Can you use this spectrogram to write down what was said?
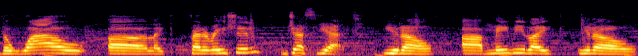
the WoW uh, like federation just yet. You know, uh, maybe like you know,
